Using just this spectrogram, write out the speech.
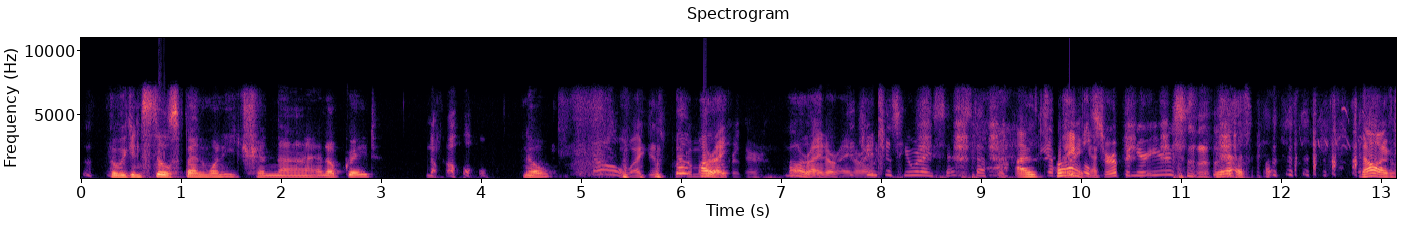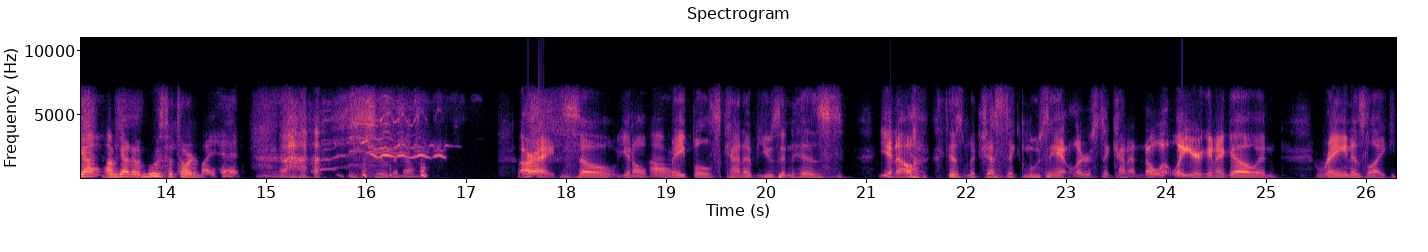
But we can still spend one each and uh, and upgrade. no, No. no, I just put them All all right. over there. All right. All right. Did All you just hear what I said, Stuff. I was You trying. maple I- syrup in your ears? yes. now I've got I've got a Musator in my head. Soon enough. All right, so you know, All right. Maple's kind of using his, you know, his majestic moose antlers to kind of know what way you're gonna go, and Rain is like,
